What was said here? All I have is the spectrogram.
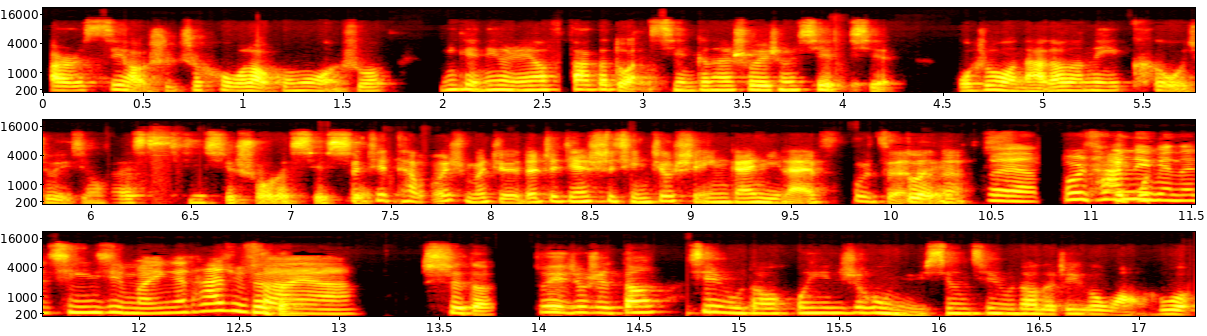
二十四小时之后，我老公问我说：“你给那个人要发个短信，跟他说一声谢谢。”我说：“我拿到的那一刻，我就已经发信息说了谢谢。”而且他为什么觉得这件事情就是应该你来负责的呢？对呀，不是他那边的亲戚吗？应该他去发呀。是的，所以就是当进入到婚姻之后，女性进入到的这个网络。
